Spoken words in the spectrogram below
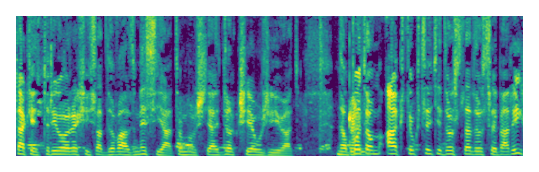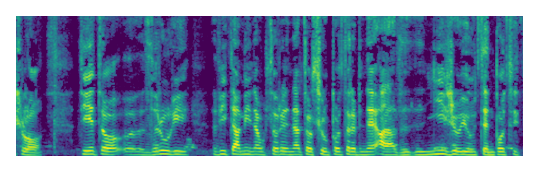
také tri orechy sa do vás mesia, to môžete aj dlhšie užívať. No potom, ak to chcete dostať do seba rýchlo, tieto e, druhy vitamínov, ktoré na to sú potrebné a znižujú ten pocit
